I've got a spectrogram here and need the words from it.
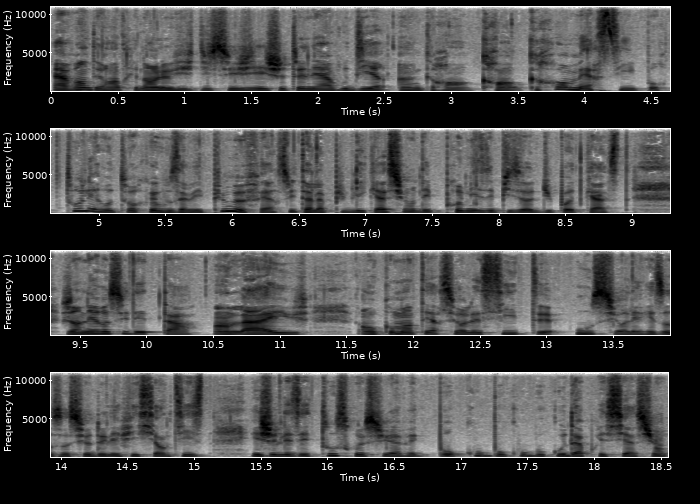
Avant de rentrer dans le vif du sujet, je tenais à vous dire un grand, grand, grand merci pour tous les retours que vous avez pu me faire suite à la publication des premiers épisodes du podcast. J'en ai reçu des tas en live, en commentaire sur le site ou sur les réseaux sociaux de l'efficientiste et je les ai tous reçus avec beaucoup, beaucoup, beaucoup d'appréciation.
